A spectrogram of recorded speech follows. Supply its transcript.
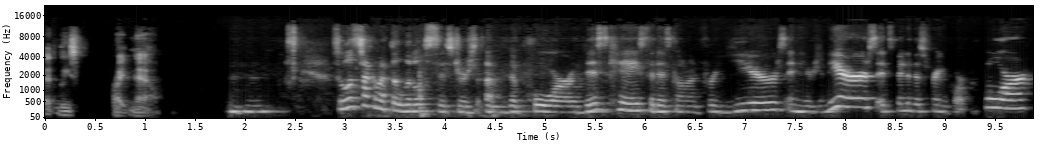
at least right now. Mm-hmm. So let's talk about the Little Sisters of the Poor. This case that has gone on for years and years and years. It's been to the Supreme Court before.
